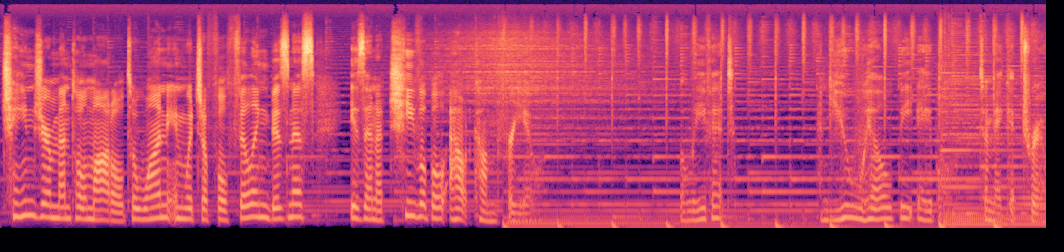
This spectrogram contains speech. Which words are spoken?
Change your mental model to one in which a fulfilling business is an achievable outcome for you. Believe it, and you will be able to make it true.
